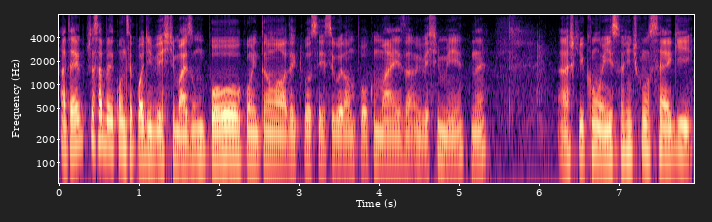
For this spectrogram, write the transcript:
até para saber quando você pode investir mais um pouco, ou então a hora que você segurar um pouco mais o investimento, né? Acho que com isso a gente consegue,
